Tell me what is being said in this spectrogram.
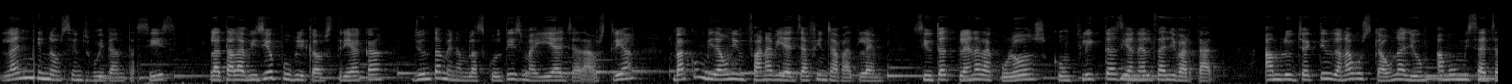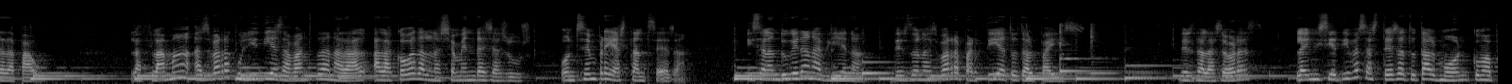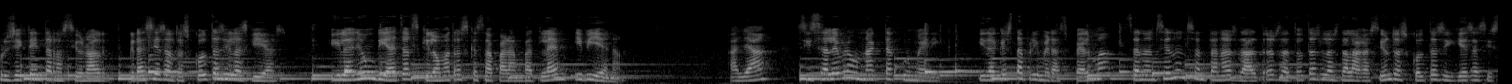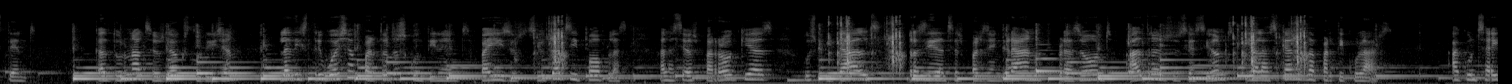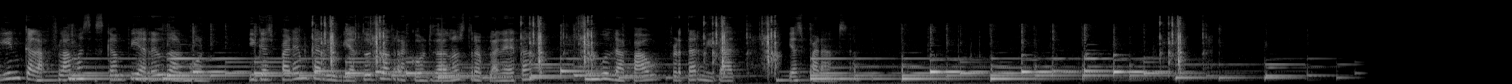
L'any 1986, la televisió pública austríaca, juntament amb l'escoltisme i guiatge d'Àustria, va convidar un infant a viatjar fins a Betlem, ciutat plena de colors, conflictes i anels de llibertat, amb l'objectiu d'anar a buscar una llum amb un missatge de pau. La flama es va recollir dies abans de Nadal a la cova del naixement de Jesús, on sempre hi està encesa, i se l'endugueren a Viena, des d'on es va repartir a tot el país. Des d'aleshores, la iniciativa s'ha estès a tot el món com a projecte internacional gràcies als escoltes i les guies, i la llum viatja als quilòmetres que separen Betlem i Viena. Allà s'hi celebra un acte ecumènic i d'aquesta primera espelma se n'encenen centenars d'altres de totes les delegacions, escoltes i guies assistents, que al tornar als seus llocs d'origen la distribueixen per tots els continents, països, ciutats i pobles, a les seves parròquies, hospitals, residències per gent gran, presons, altres associacions i a les cases de particulars, aconseguint que la flama s'escampi arreu del món i que esperem que arribi a tots els racons del nostre planeta, símbol de pau, fraternitat i esperança.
